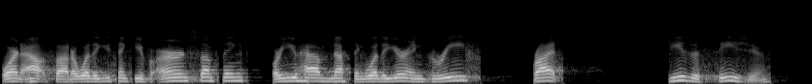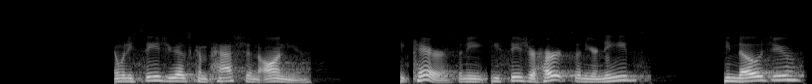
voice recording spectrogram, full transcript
or an outsider, whether you think you've earned something or you have nothing, whether you're in grief, right? Jesus sees you. And when he sees you, he has compassion on you. He cares and he, he sees your hurts and your needs. He knows you.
